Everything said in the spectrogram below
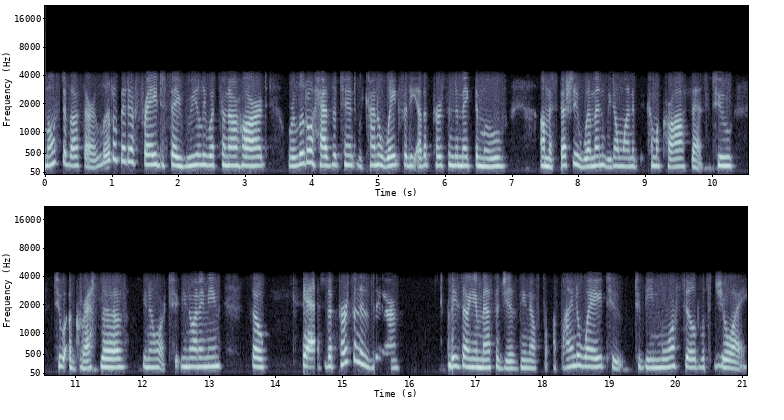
Most of us are a little bit afraid to say really what's in our heart. We're a little hesitant. We kind of wait for the other person to make the move. Um, especially women, we don't want to come across as too too aggressive, you know, or too, you know what I mean. So, yes, the person is there these are your messages you know find a way to to be more filled with joy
